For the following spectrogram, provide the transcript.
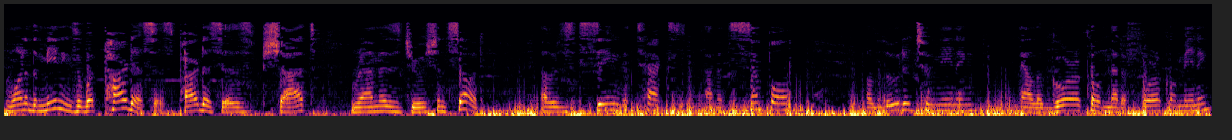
one of the meanings of what Pardes is. Pardes is Pshat, Remez, Drush and Sod. I was seeing the text on its simple, alluded to meaning, allegorical, metaphorical meaning,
